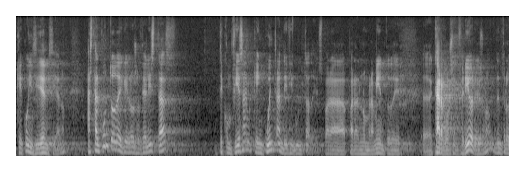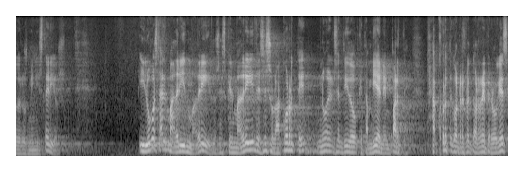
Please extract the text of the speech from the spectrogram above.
qué coincidencia, ¿no? Hasta el punto de que los socialistas te confiesan que encuentran dificultades para, el nombramiento de cargos inferiores ¿no? dentro de los ministerios. Y luego está el Madrid-Madrid, o sea, es que el Madrid es eso, la corte, no en el sentido que también, en parte, la corte con respecto al rey, pero lo que es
